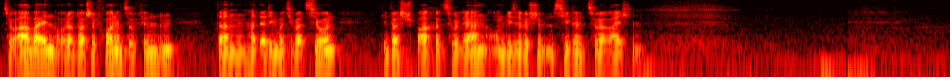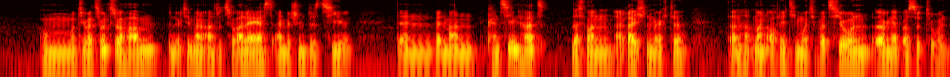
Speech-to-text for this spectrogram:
zu arbeiten oder deutsche Freunde zu finden, dann hat er die Motivation, die deutsche Sprache zu lernen, um diese bestimmten Ziele zu erreichen. Um Motivation zu haben, benötigt man also zuallererst ein bestimmtes Ziel. Denn wenn man kein Ziel hat, das man erreichen möchte, dann hat man auch nicht die Motivation, irgendetwas zu tun.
